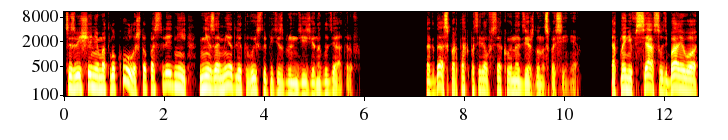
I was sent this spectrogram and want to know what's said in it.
с извещением от Лукула, что последний не замедлит выступить из Брундизия на гладиаторов. Тогда Спартак потерял всякую надежду на спасение. Отныне вся судьба его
